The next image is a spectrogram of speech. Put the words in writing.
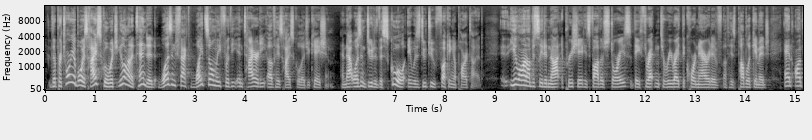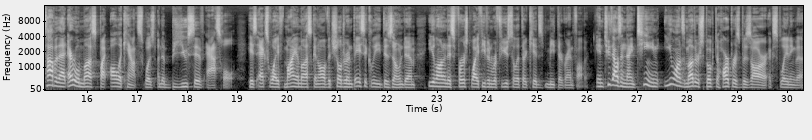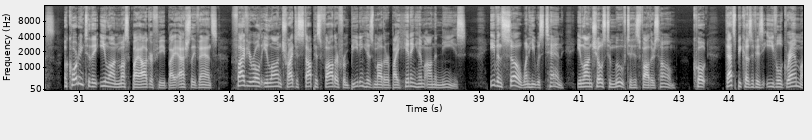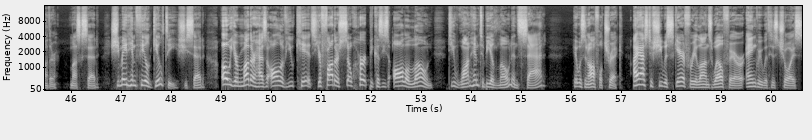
The Pretoria Boys High School, which Elon attended, was in fact whites only for the entirety of his high school education. And that wasn't due to the school, it was due to fucking apartheid. Elon obviously did not appreciate his father's stories. They threatened to rewrite the core narrative of his public image. And on top of that, Errol Musk, by all accounts, was an abusive asshole. His ex wife, Maya Musk, and all of the children basically disowned him. Elon and his first wife even refused to let their kids meet their grandfather. In 2019, Elon's mother spoke to Harper's Bazaar explaining this. According to the Elon Musk biography by Ashlee Vance, five year old Elon tried to stop his father from beating his mother by hitting him on the knees. Even so, when he was 10, Elon chose to move to his father's home. Quote, That's because of his evil grandmother, Musk said. She made him feel guilty, she said. Oh, your mother has all of you kids. Your father's so hurt because he's all alone. Do you want him to be alone and sad? It was an awful trick. I asked if she was scared for Elon's welfare or angry with his choice.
